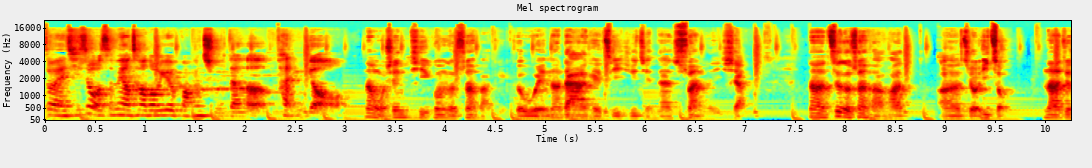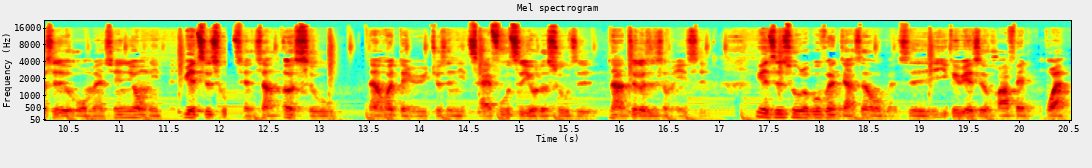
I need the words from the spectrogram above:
对，其实我身边有超多月光族的朋友。那我先提供一个算法给各位，那大家可以自己去简单算了一下。那这个算法的话，呃，只有一种，那就是我们先用你的月支出乘上二十五，那会等于就是你财富自由的数字。那这个是什么意思？月支出的部分，假设我们是一个月是花费两万，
